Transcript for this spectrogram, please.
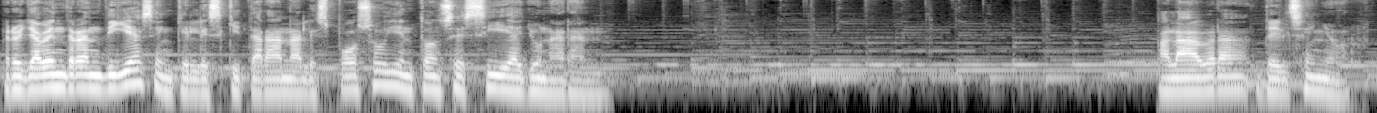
Pero ya vendrán días en que les quitarán al esposo y entonces sí ayunarán. Palabra del Señor.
